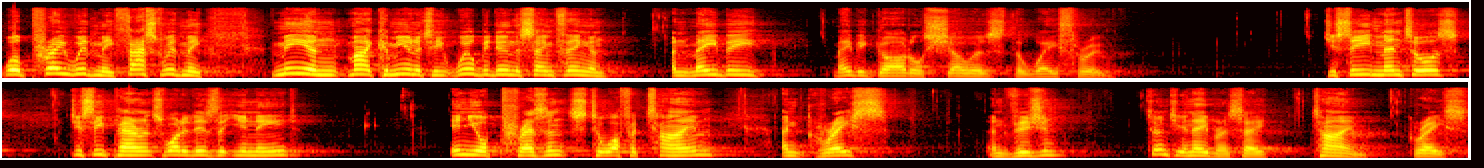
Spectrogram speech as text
Well, pray with me, fast with me. Me and my community will be doing the same thing, and, and maybe, maybe God will show us the way through. Do you see, mentors? Do you see, parents, what it is that you need? In your presence to offer time and grace and vision. Turn to your neighbor and say, Time, grace,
